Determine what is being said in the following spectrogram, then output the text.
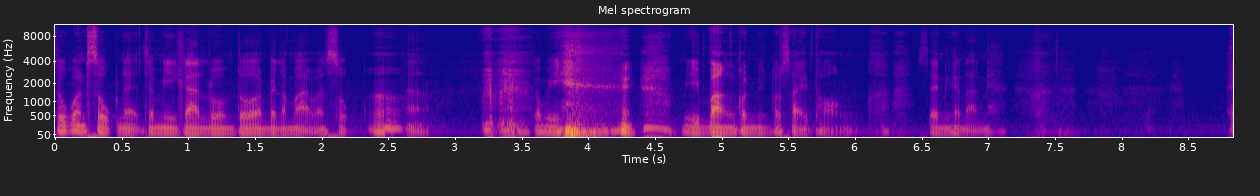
ทุกวันศุกร์เนี่ยจะมีการรวมตัวกันไปละหมาดวันศุกร์อ๋ออ่าก็มี มีบางคนหนึ่งเขาใส่ทองเส้นขนาดเนี้ยไอ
